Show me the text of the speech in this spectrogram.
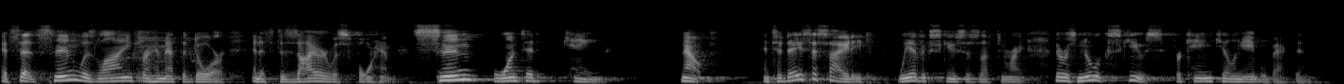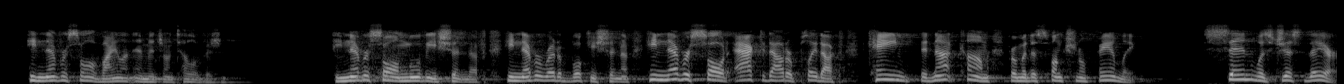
it said sin was lying for him at the door, and its desire was for him. Sin wanted Cain. Now, in today's society, we have excuses left and right. There was no excuse for Cain killing Abel back then. He never saw a violent image on television. He never saw a movie he shouldn't have. He never read a book he shouldn't have. He never saw it acted out or played out. Cain did not come from a dysfunctional family. Sin was just there.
